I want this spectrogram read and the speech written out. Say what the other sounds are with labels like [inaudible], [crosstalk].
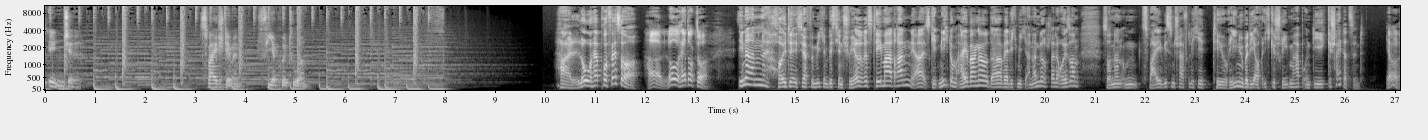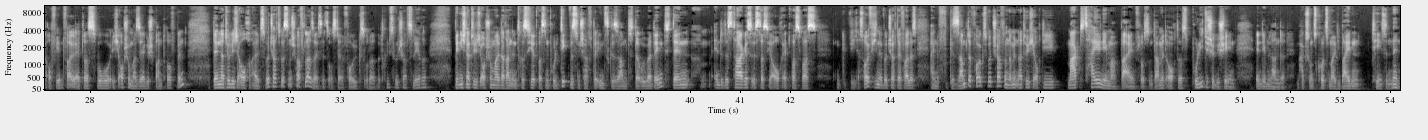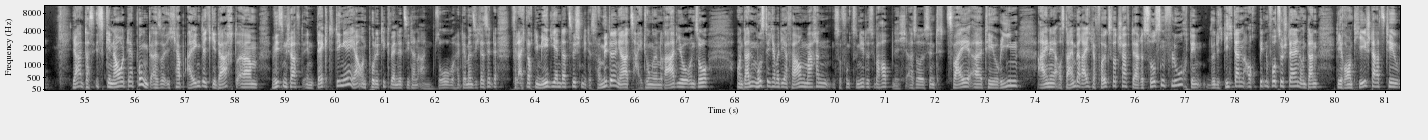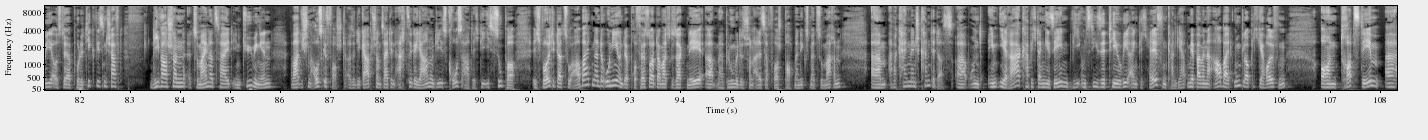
und Inge. Zwei Stimmen, vier Kulturen. Hallo, Herr Professor. Hallo, Herr Doktor. Innern, heute ist ja für mich ein bisschen schwereres Thema dran. Ja, es geht nicht um Eiwanger, da werde ich mich an anderer Stelle äußern, sondern um zwei wissenschaftliche Theorien, über die auch ich geschrieben habe und die gescheitert sind. Ja, auf jeden Fall etwas, wo ich auch schon mal sehr gespannt drauf bin. Denn natürlich auch als Wirtschaftswissenschaftler, sei es jetzt aus der Volks- oder Betriebswirtschaftslehre, bin ich natürlich auch schon mal daran interessiert, was ein Politikwissenschaftler insgesamt darüber denkt. Denn am Ende des Tages ist das ja auch etwas, was wie das häufig in der Wirtschaft der Fall ist, eine gesamte Volkswirtschaft und damit natürlich auch die Marktteilnehmer beeinflusst und damit auch das politische Geschehen in dem Lande. Magst du uns kurz mal die beiden Thesen nennen? Ja, das ist genau der Punkt. Also ich habe eigentlich gedacht, ähm, Wissenschaft entdeckt Dinge, ja, und Politik wendet sie dann an. So hätte man sich das vielleicht noch die Medien dazwischen, die das vermitteln, ja, Zeitungen, Radio und so. Und dann musste ich aber die Erfahrung machen, so funktioniert es überhaupt nicht. Also es sind zwei äh, Theorien. Eine aus deinem Bereich, der Volkswirtschaft, der Ressourcenfluch, den würde ich dich dann auch bitten vorzustellen. Und dann die Rentierstaatstheorie aus der Politikwissenschaft. Die war schon zu meiner Zeit in Tübingen, war die schon ausgeforscht. Also die gab es schon seit den 80er Jahren und die ist großartig, die ist super. Ich wollte dazu arbeiten an der Uni und der Professor hat damals gesagt, nee, äh, Herr Blume, das ist schon alles erforscht, braucht man nichts mehr zu machen. Ähm, aber kein Mensch kannte das. Äh, und im Irak habe ich dann gesehen, wie uns diese Theorie eigentlich helfen kann. Die hat mir bei meiner Arbeit unglaublich geholfen. Und trotzdem äh,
